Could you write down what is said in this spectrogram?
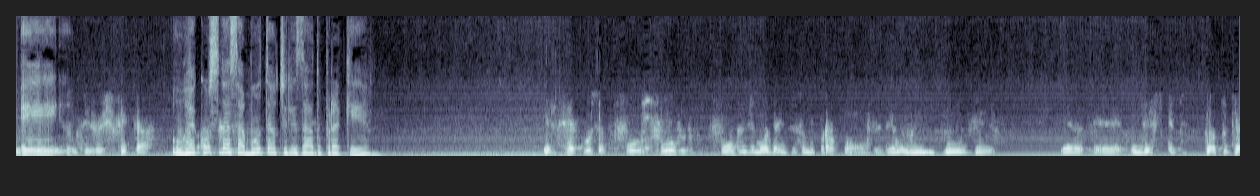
E tem que justificar. O recurso dessa multa é utilizado para quê? Esse recurso é fundo, fundo, fundo de modernização do PROCON, entendeu? E, é, é, investir, tanto que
